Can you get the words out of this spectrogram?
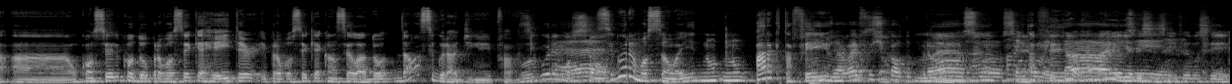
a- a- o conselho que eu dou pra você que é hater e pra você que é cancelador, dá uma seguradinha aí, por favor. Segura a emoção. É. Segura a emoção aí, não, não para que tá feio. Já vai emoção. fuxicar o do É, próximo, é, sem tá feio. Não, a maioria comentários. desses haters você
